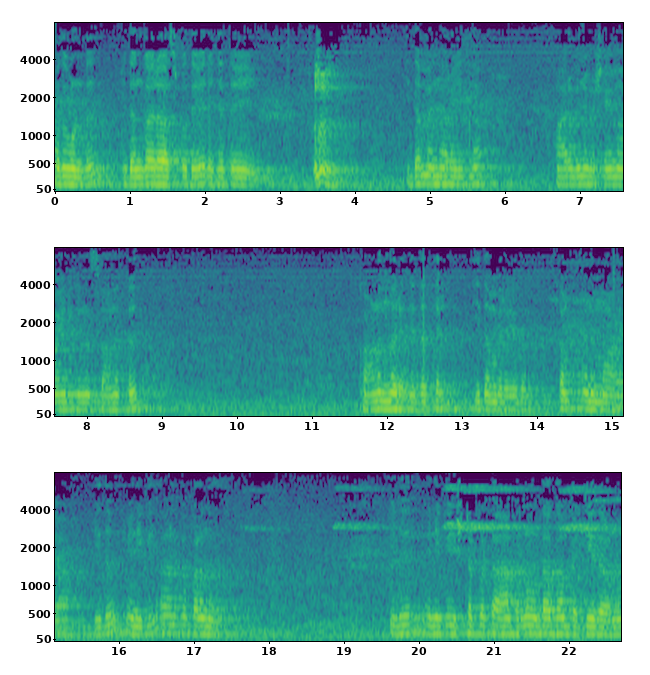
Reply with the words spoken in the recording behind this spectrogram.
അതുകൊണ്ട് ഇതങ്കാരാസ്പദേ രജതേ. ഇതം എന്നറിയുന്ന അറിവിന് വിഷയമായിരിക്കുന്ന സ്ഥാനത്ത് കാണുന്ന രജതത്തിൽ ഇതം രജതം. തം അനുമായ. ഇത് എനിക്ക് അതാണിപ്പോ പറഞ്ഞത്. ഇത് എനിക്ക് ഇഷ്ടപ്പെട്ട ആഭരണം ഉണ്ടാക്കാൻ പറ്റിയതാണ്.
